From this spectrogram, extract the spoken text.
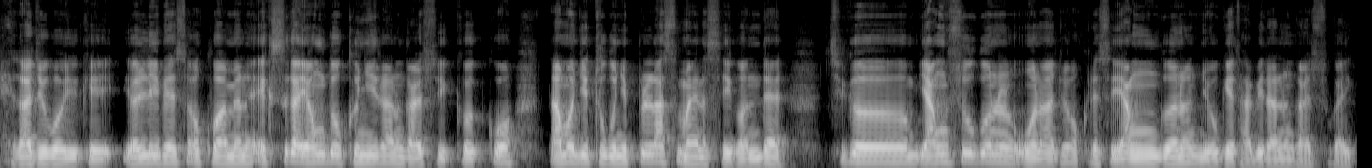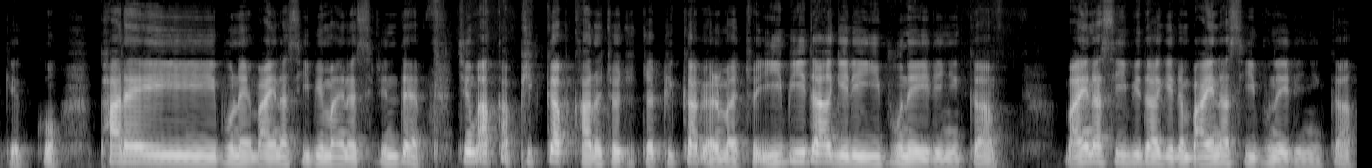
해가지고 이렇게 연립해서 구하면 x가 0도 근이라는 걸 알 수 있겠고 나머지 두 근이 플러스 마이너스 이건데 지금 양수근을 원하죠. 그래서 양근은 요게 답이라는 걸 알 수가 있겠고 8a분의 마이너스 2b 마이너스 1인데 지금 아까 b값 가르쳐 줬죠. b값이 얼마였죠? 2b 더하기 1이 2분의 1이니까 마이너스 2b 더하기 1은 마이너스 2분의 1이니까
